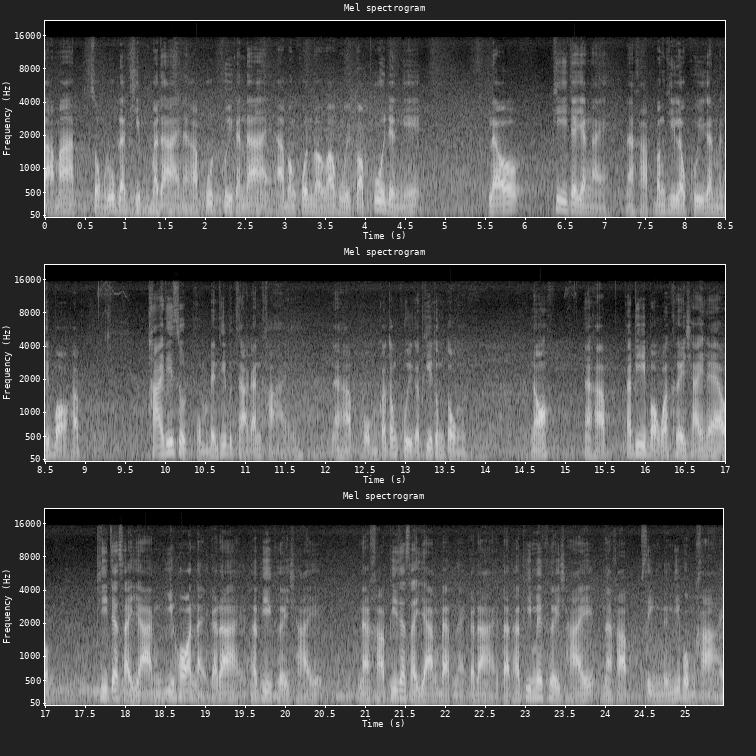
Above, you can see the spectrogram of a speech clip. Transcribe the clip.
สามารถส่งรูปและคลิปมาได้นะครับ พูดคุยกันได้อ่าบางคนบอกว่าหุยก็พูดอย่างนี้ แล้วพี่จะยังไงนะครับ บางทีเราคุยกันเหมือนที่บอกครับ ท้ายที่สุดผมเป็นที่ปรึกษาการขายนะครับ ผมก็ต้องคุยกับพี่ตรงๆเนาะนะครับ ถ้าพี่บอกว่าเคยใช้แล้ว พี่จะใส่ยางยี่ห้อไหนก็ได้ ถ้าพี่เคยใช้นะครับ พี่จะใส่ยางแบบไหนก็ได้ แต่ถ้าพี่ไม่เคยใช้นะครับ สิ่งหนึ่งที่ผมขาย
